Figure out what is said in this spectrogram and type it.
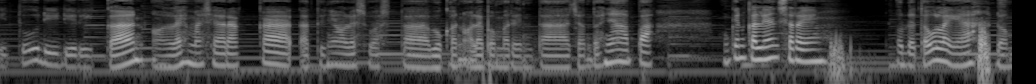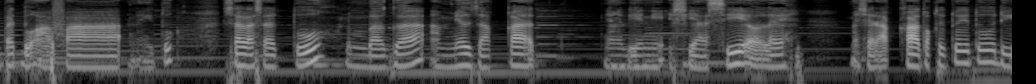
itu didirikan oleh masyarakat, artinya oleh swasta, bukan oleh pemerintah. Contohnya apa? Mungkin kalian sering udah tahu lah ya, dompet duafa. Nah, itu salah satu lembaga amil zakat yang diinisiasi oleh masyarakat. Waktu itu itu di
